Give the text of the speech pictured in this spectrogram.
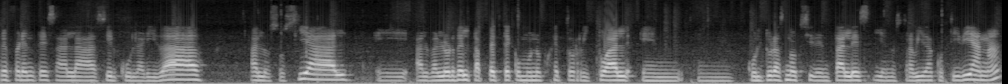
referentes a la circularidad, a lo social, eh, al valor del tapete como un objeto ritual en, culturas no occidentales y en nuestra vida cotidiana.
